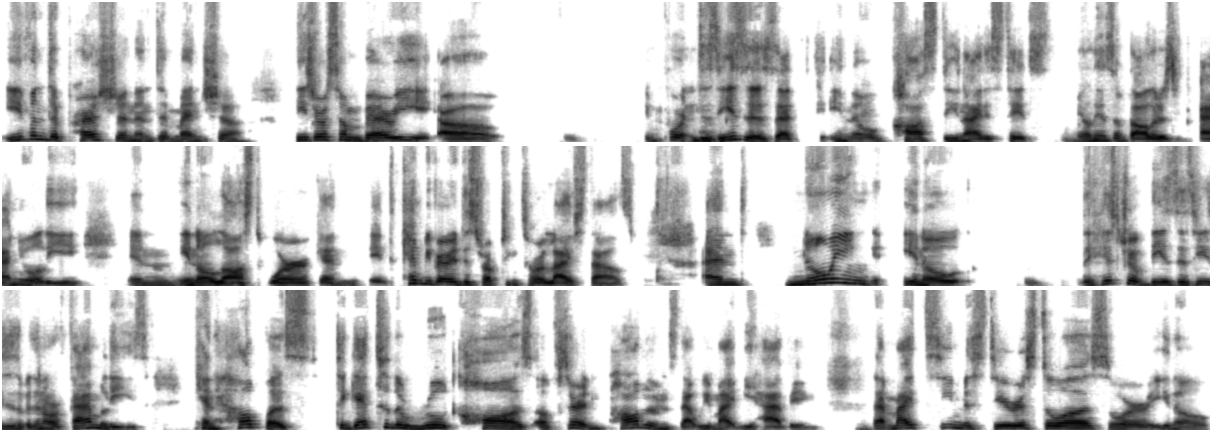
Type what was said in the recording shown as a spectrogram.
even depression and dementia. These are some very uh, important diseases that you know cost the United States millions of dollars annually in you know lost work, and it can be very disrupting to our lifestyles. And knowing you know the history of these diseases within our families can help us to get to the root cause of certain problems that we might be having that might seem mysterious to us or you know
